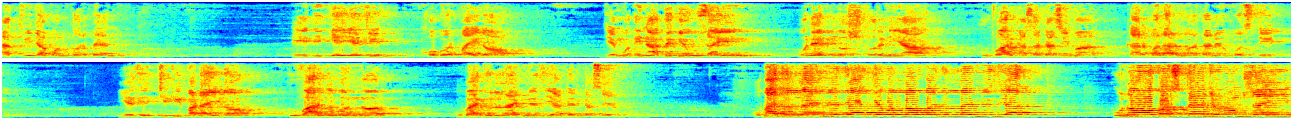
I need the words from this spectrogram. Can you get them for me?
রাত্রি যাপন করবেন। এইদিকে ইয়েজিদ খবর পাইল যে মদিনা থেকে হুসাইন অনেক লস্কর নিয়া কুফার কাছাকাছি মা কারবালার ময়দানে উপস্থিত। ইয়েজিদ চিঠি পাঠাইল কুফার গভর্নর উবায়দুল্লাহ ইবনে জিয়াদের কাছে। উবায়দুল্লাহ ইবনে জিয়াদকে বলল উবায়দুল্লাহ ইবনে জিয়াদ, কোন অবস্থায় যেন হুসাইন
